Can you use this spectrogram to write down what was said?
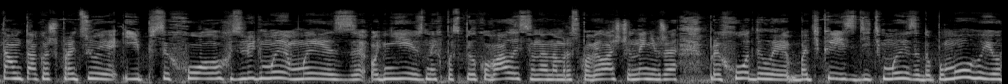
Там також працює і психолог з людьми. Ми з однією з них поспілкувалися. Вона нам розповіла, що нині вже приходили батьки з дітьми за допомогою,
